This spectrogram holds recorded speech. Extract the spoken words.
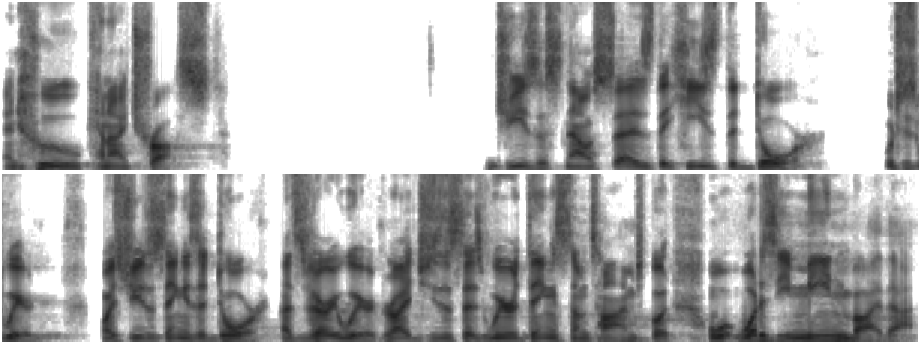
and who can I trust? Jesus now says that he's the door, which is weird. Why is Jesus saying he's a door? That's very weird, right? Jesus says weird things sometimes, but what does he mean by that?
